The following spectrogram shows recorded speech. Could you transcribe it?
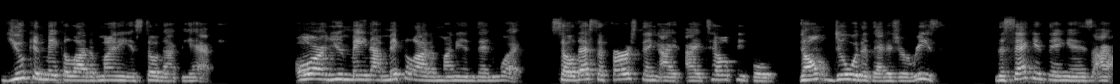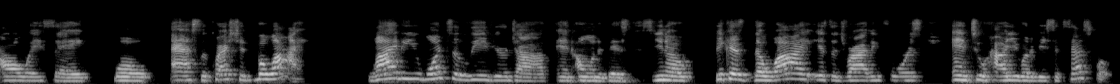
you can make a lot of money and still not be happy. Or you may not make a lot of money and then what? So that's the first thing I, I tell people, don't do it if that is your reason. The second thing is I always say, well, ask the question, well, why? Why do you want to leave your job and own a business? You know, because the why is the driving force into how you're going to be successful.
